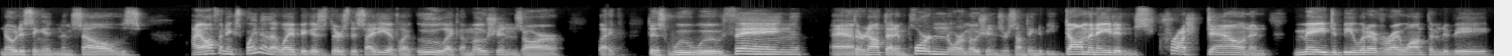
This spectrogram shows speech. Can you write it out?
noticing it in themselves, I often explain it that way because there's this idea of like, ooh, like emotions are like this woo woo thing and they're not that important, or emotions are something to be dominated and crushed down and made to be whatever I want them to be.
